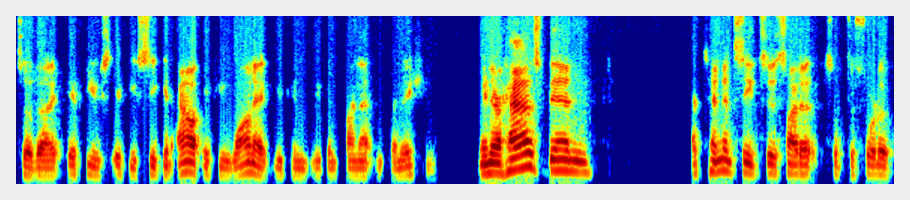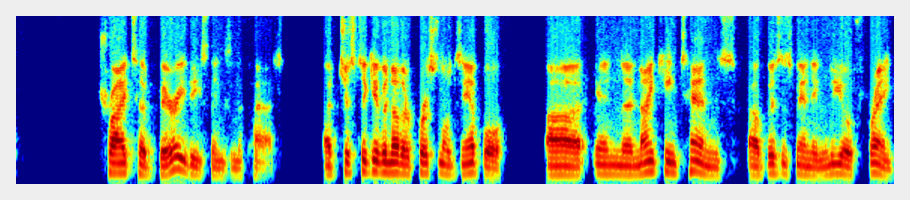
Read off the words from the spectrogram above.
So that if you if you seek it out, if you want it, you can you can find that information. I mean, there has been a tendency to sort of to, to sort of try to bury these things in the past. Uh, just to give another personal example, uh, in the 1910s, a businessman named Leo Frank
